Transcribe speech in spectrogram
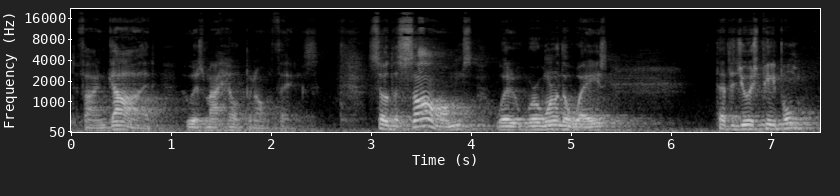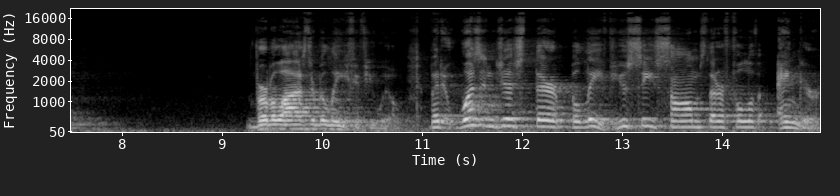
to find God, who is my help in all things. So the Psalms were one of the ways that the Jewish people verbalized their belief, if you will. But it wasn't just their belief. You see Psalms that are full of anger,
